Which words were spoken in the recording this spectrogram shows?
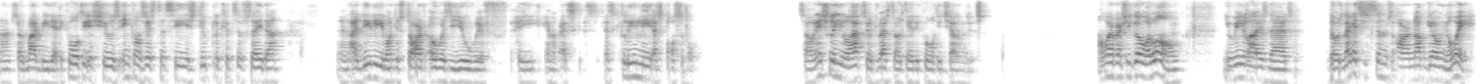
Um, so it might be data quality issues, inconsistencies, duplicates of data. And ideally, you want to start OSDU with a kind of as, as cleanly as possible. So initially, you'll have to address those data quality challenges. However, as you go along, you realize that those legacy systems are not going away.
